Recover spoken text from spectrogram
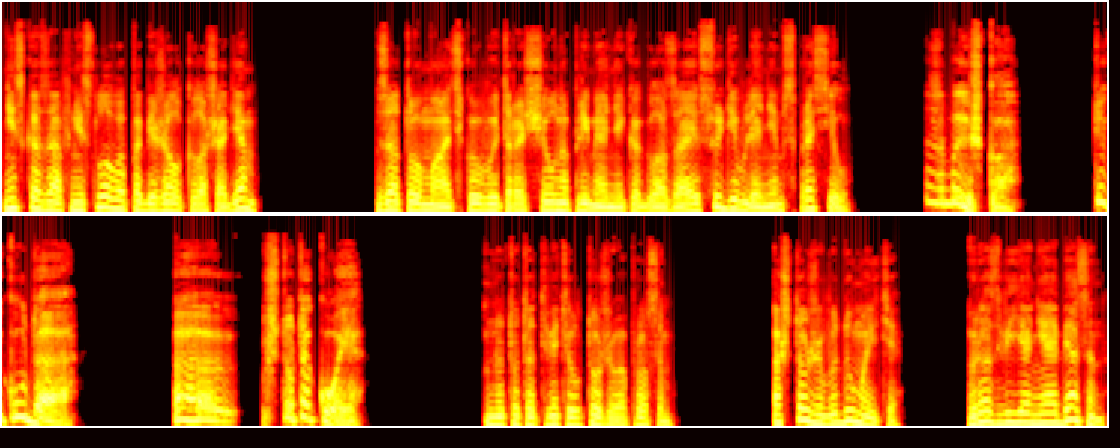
не сказав ни слова, побежал к лошадям, Зато Матько вытаращил на племянника глаза и с удивлением спросил. — Збышко, ты куда? А что такое? Но тот ответил тоже вопросом. — А что же вы думаете? Разве я не обязан?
